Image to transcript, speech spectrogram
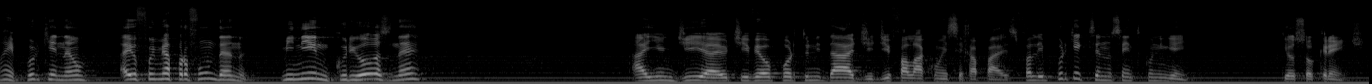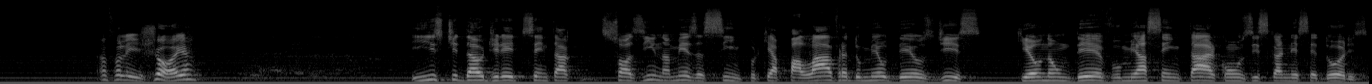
Ué, por que não? Aí eu fui me aprofundando. Menino, curioso, né? Aí um dia eu tive a oportunidade de falar com esse rapaz. Falei, por que, que você não senta com ninguém? Porque eu sou crente. Eu falei, joia. E isso te dá o direito de sentar sozinho na mesa? Sim, porque a palavra do meu Deus diz que eu não devo me assentar com os escarnecedores,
